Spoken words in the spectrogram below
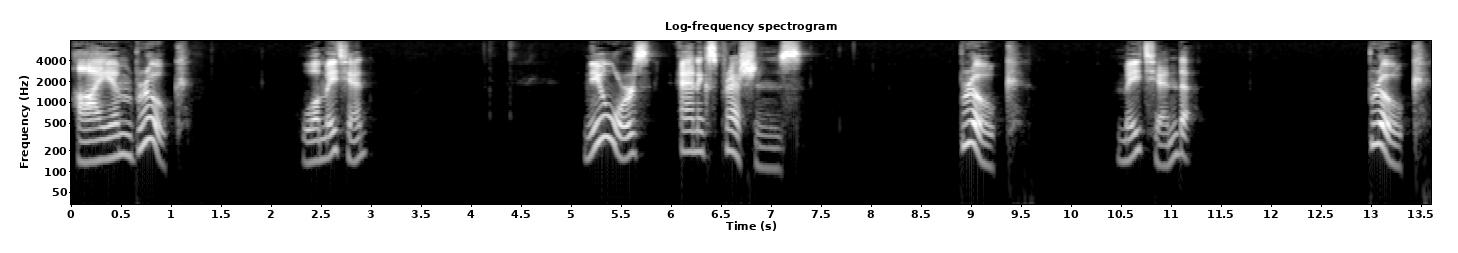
I am broke. 我没钱。New words and expressions. Broke. 没钱的。Broke.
